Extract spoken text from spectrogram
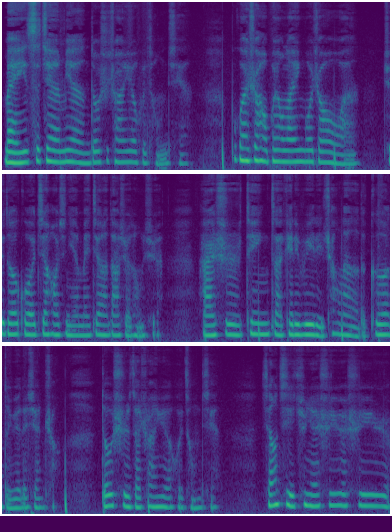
每一次见面都是穿越回从前，不管是好朋友来英国找我玩，去德国见好几年没见的大学同学。还是听在 KTV 里唱烂了的歌的乐队现场，都是在穿越回从前。想起去年十一月十一日，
